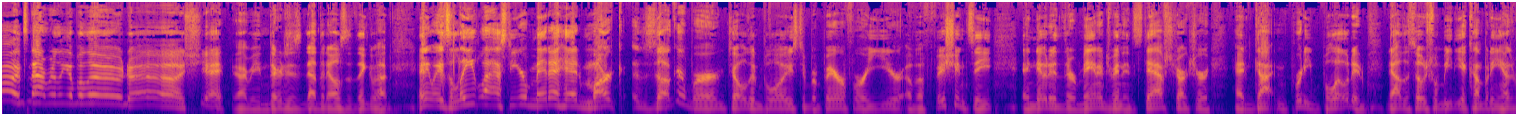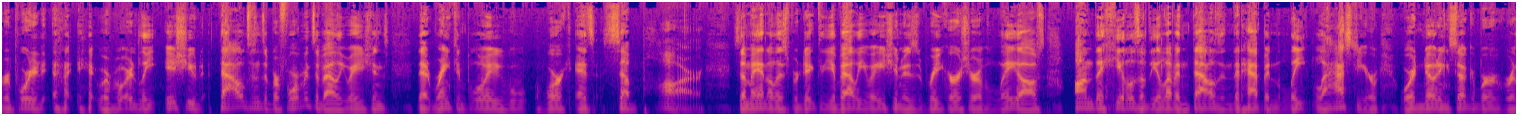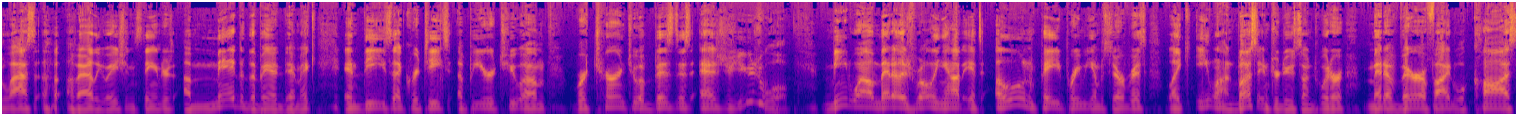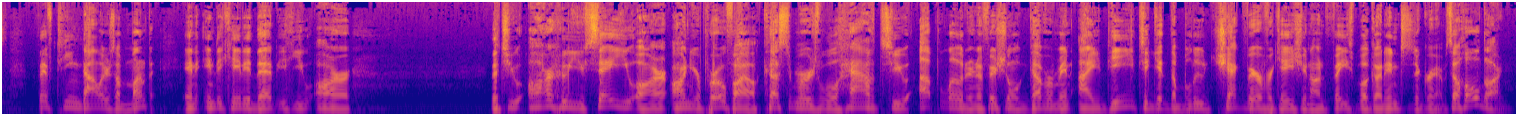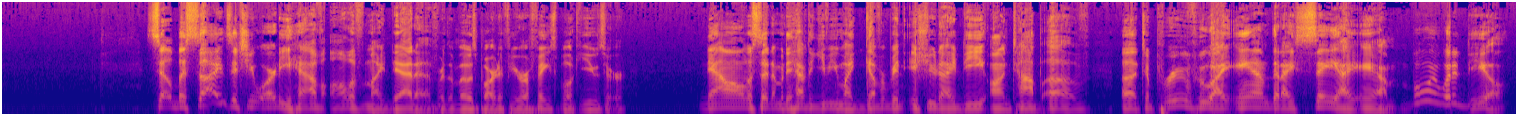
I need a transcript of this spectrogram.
oh, it's not really a balloon. Oh, shit. I mean, there's just nothing else to think about. Anyways, late last year, Meta head Mark Zuckerberg told employees to prepare for a year of efficiency and noted their management and staff structure had gotten pretty bloated. Now, the social media company has reported reportedly issued thousands of performance evaluations that ranked employee work as subpar. Some analysts predict the evaluation is a precursor of layoffs on the heels of the 11,000 that happened late last year. Worth noting, Zuckerberg relaxed evaluation standards amid the pandemic, and these uh, critiques appear to um, return to a business as usual. Meanwhile, Meta is rolling out its own paid premium service, like Elon Musk introduced on Twitter. Meta Verified will cost $15 a month and indicated that if you are that you are who you say you are on your profile. Customers will have to upload an official government ID to get the blue check verification on Facebook on Instagram. So hold on. So besides that you already have all of my data for the most part if you're a Facebook user, now all of a sudden I'm going to have to give you my government issued ID on top of uh, to prove who I am that I say I am. Boy, what a deal.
